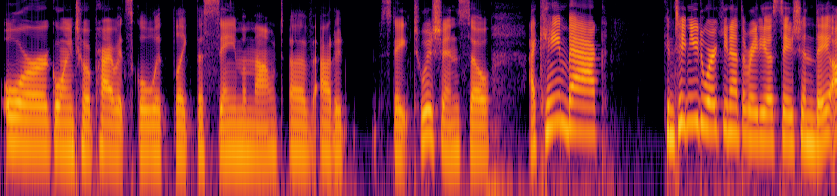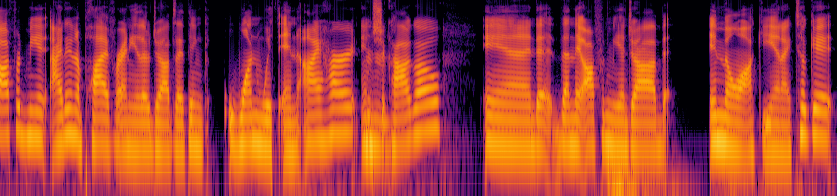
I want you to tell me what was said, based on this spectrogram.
or going to a private school with like the same amount of out of state tuition so i came back continued working at the radio station. They offered me, I didn't apply for any other jobs. I think one within iHeart in mm-hmm. Chicago. And then they offered me a job in Milwaukee and I took it,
